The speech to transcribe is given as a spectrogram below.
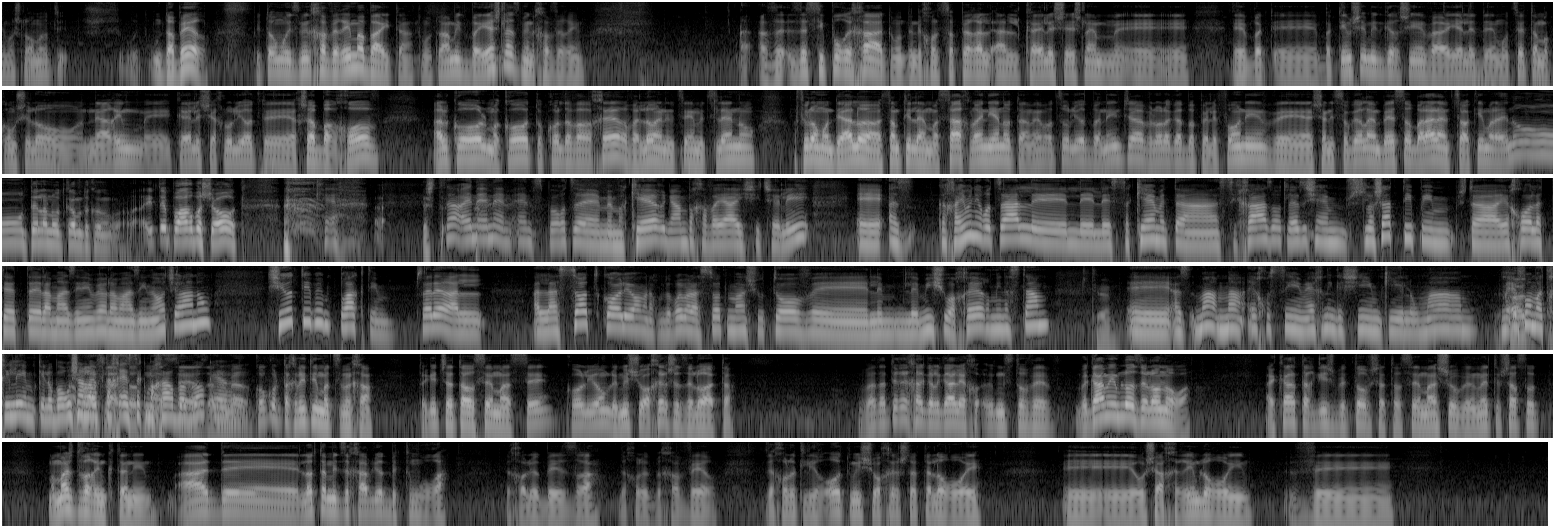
אמא שלו אומרת לי, "ש- הוא הוא מדבר. פתאום הוא הזמין חברים הביתה. זאת אומרת, הוא היה מתבייש להזמין חברים. אז זה, זה סיפור אחד, זאת אומרת, אני יכול לספר על, על כאלה שיש להם אה, אה, אה, בת, אה, בתים שמתגרשים והילד אה, מוצא את המקום שלו, נערים אה, כאלה שיכלו להיות אה, עכשיו ברחוב, אלכוהול, מכות או כל דבר אחר, אבל לא, הם נמצאים אצלנו. אפילו המונדיאלו, שמתי להם מסך, לא עניין אותם, הם רצו להיות בנינג'ה ולא לגעת בפלאפונים, וכשאני סוגר להם ב-10 בלילה, הם צועקים עליי, נו, תן לנו עוד כמה דקות. הייתם פה ארבע שעות. כן. יש- לא, אין, אין, אין, אין, ספורט זה ממכר, גם בחוויה האישית שלי. אה, אז ככה, אם אני רוצה ל- ל- לסכם את השיחה הזאת לאיזה שהם שלושה טיפים שאתה יכול לתת אה, למאזינים ולמאזינות שלנו, שיהיו טיפים פרקטיים, בסדר? על, על לעשות כל יום, אנחנו מדברים על לעשות משהו טוב אה, למישהו אחר, מן הסתם. כן. אה, אז מה, מה, איך עושים, איך ניגשים, כאילו, מה, מאיפה מתחילים? כאילו, ברור שאני לא אפתח עסק מחר בבוקר. אני אומר, קודם כל תחליט עם עצמך. תגיד שאתה עושה מעשה כל יום למישהו אחר שזה לא אתה. ואתה תראה איך הגלגל מסתובב. וגם אם לא, זה לא נורא. העיקר תרגיש בטוב שאתה עושה משהו, באמת אפשר לעשות ממש דברים קטנים. עד, אה, לא תמיד זה חייב להיות בתמורה. זה יכול להיות בעזרה, זה יכול להיות בחבר, זה יכול להיות לראות מישהו אחר שאתה לא רואה, אה, אה, או שאחרים לא רואים. ו...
